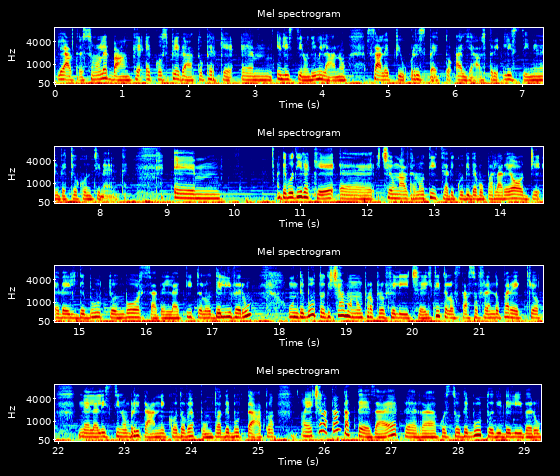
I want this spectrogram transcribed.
Le altre sono le banche, ecco spiegato perché ehm, il listino di Milano sale più rispetto agli altri listini nel vecchio continente. E, ehm, Devo dire che eh, c'è un'altra notizia di cui vi devo parlare oggi ed è il debutto in borsa del titolo Deliveroo, un debutto diciamo non proprio felice, il titolo sta soffrendo parecchio nel listino britannico dove appunto ha debuttato. Eh, c'era tanta attesa eh, per questo debutto di Deliveroo,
